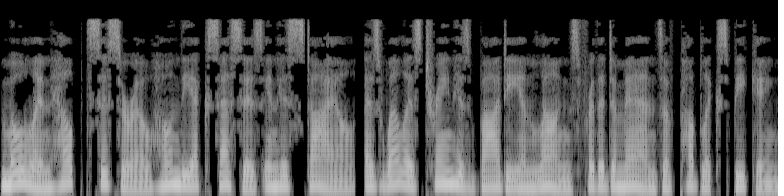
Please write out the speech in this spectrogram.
Molon helped Cicero hone the excesses in his style, as well as train his body and lungs for the demands of public speaking.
